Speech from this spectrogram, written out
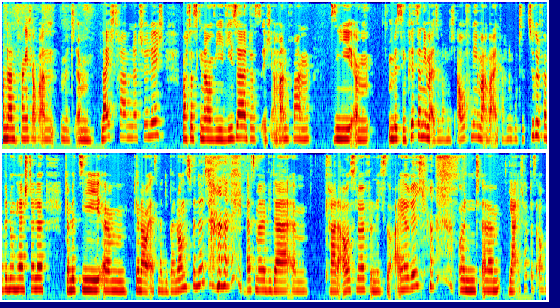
Und dann fange ich auch an mit ähm, Leichtraben natürlich. Mache das genau wie Lisa, dass ich am Anfang sie ähm, ein bisschen kürzer nehme, also noch nicht aufnehme, aber einfach eine gute Zügelverbindung herstelle, damit sie ähm, genau erstmal die Balance findet, erstmal wieder ähm, gerade ausläuft und nicht so eierig. Und ähm, ja, ich habe das auch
